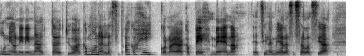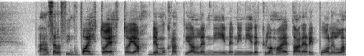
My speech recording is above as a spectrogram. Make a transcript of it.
unioni niin näyttäytyy aika monelle sit aika heikkona ja aika pehmeänä. Et siinä mielessä sellaisia vähän sellaisia niin vaihtoehtoja demokratialle, niin, niin niitä kyllä haetaan eri puolilla,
